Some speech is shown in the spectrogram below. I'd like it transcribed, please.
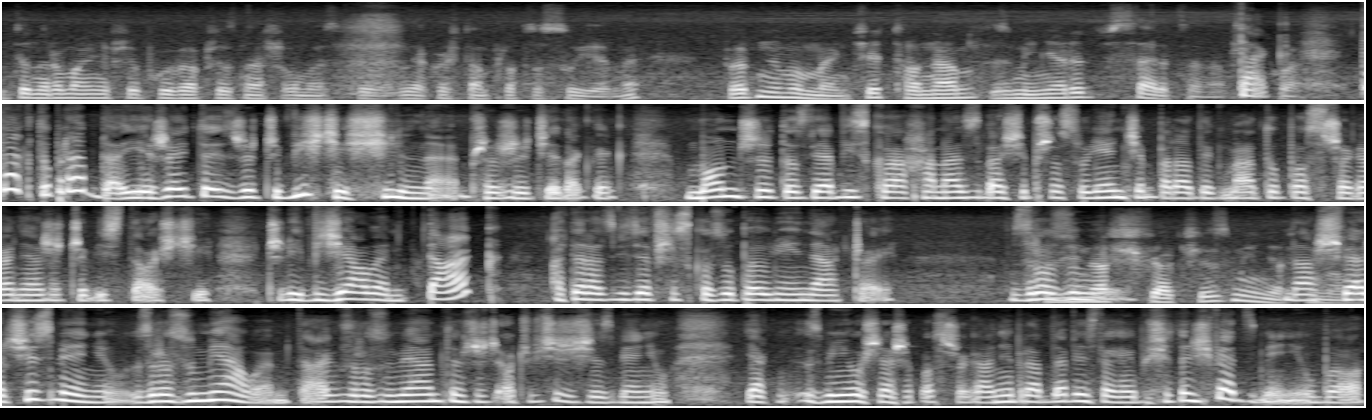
i to normalnie przepływa przez nasz umysł, to jakoś tam procesujemy, w pewnym momencie to nam zmienia rytm serca na Tak. przykład. Tak, to prawda. Jeżeli to jest rzeczywiście silne przeżycie, tak jak mądrze to zjawisko AHA nazywa się przesunięciem paradygmatu postrzegania rzeczywistości. Czyli widziałem tak, a teraz widzę wszystko zupełnie inaczej. Zrozum... nasz świat się zmienia. Nasz świat się zmienił. Zrozumiałem, tak? Zrozumiałem tę rzecz. Oczywiście, że się zmienił. Jak zmieniło się nasze postrzeganie, prawda? Więc tak jakby się ten świat zmienił, bo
